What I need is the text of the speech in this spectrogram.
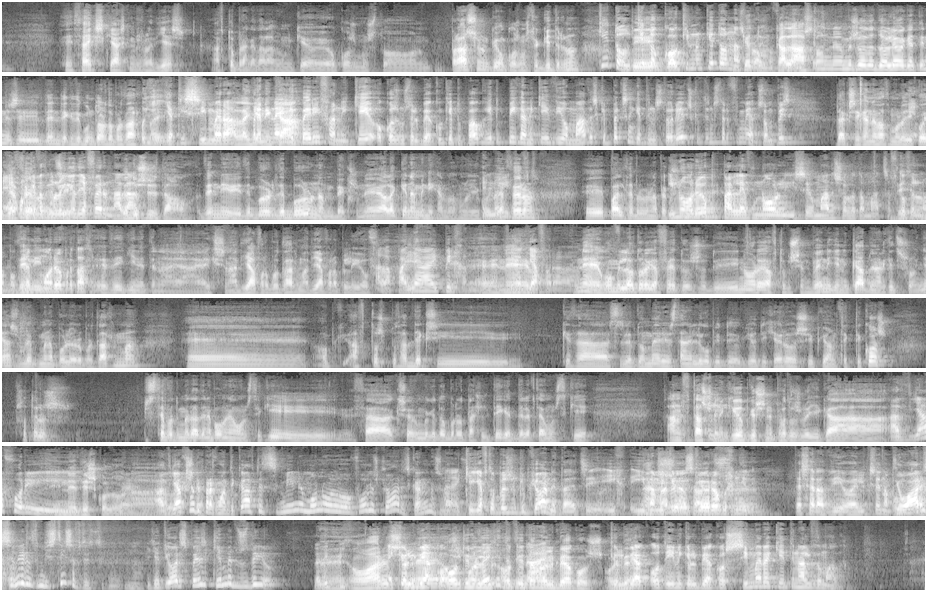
Ε, θα έχεις και άσχημε βραδιές. Αυτό πρέπει να καταλάβουν και ο, ο κόσμος των πράσινων και ο κόσμος των κίτρινων. Και, το, ότι- και τον κόκκινο και τον και το- ασπρόμαυρο. Καλά, νομίζω, αυτό έτσι. νομίζω δεν το λέω γιατί είναι, σε- δεν διεκδικούν τώρα το πρωτάθλημα. Όχι, γιατί σήμερα Αλλά πρέπει γενικά- να είναι περήφανοι και ο κόσμος του Ολυμπιακού και του Πάουκ γιατί πήγαν και οι δύο ομάδες και παίξαν για την ιστορία τους και την ιστοροφημία τους. Θα μου πει, Εντάξει, είχαν βαθμολογικό Ε, έχουν και ενδιαφέρον. βαθμολογικό έτσι. ενδιαφέρον, αλλά- Δεν το συζητάω. Δεν, είναι- δεν, μπορούν, δεν μπορούν να μην παίξουν, ε, αλλά και να μην είχαν βαθμολογικό Εννοείται ενδιαφέρον. Ε, πάλι θα πρέπει να παίξουν. είναι ωραίο ε, που παλεύουν όλοι σε ομάδες όλα τα μάτσα. Αυτό δεν- θέλω να πω. δεν Βλέπουμε είναι- ωραίο πρωτάθλημα. ε, δεν γίνεται να έχεις ένα διάφορο πρωτάθλημα, διάφορα playoff. Αλλά παλιά υπήρχαν Ε, ε, ναι, διάφορα. ναι, εγώ μιλάω τώρα για φέτος. Ότι είναι ωραίο αυτό που συμβαίνει. Γενικά από την αρχή της χρονιάς βλέπουμε ένα πολύ ωραίο πρωτάθλημα. Ε, Αυτός που θα αντέξει και θα στις λεπτομέρειες θα είναι λίγο πιο, πιο τυχερός ή πιο ανθεκτικός, στο τέλος πιστεύω ότι μετά την επόμενη αγωνιστική θα ξέρουμε και τον πρωταθλητή για την τελευταία αγωνιστική. Αν φτάσουμε εκεί, όποιος είναι πρώτος λογικά. α, Αδιάφοροι... Είναι δύσκολο να αλλάξει Αδιάφοροι κάτι. πραγματικά αυτή τη στιγμή είναι μόνο ο Βόλος και ο Άρης. Κανένας Ναι, και γι' αυτό παίζουν και πιο άνετα. Έτσι. Είχ- Είδαμε και, κανένας και ωραίο άλλος, παιχνίδι. ε. 4-2 έληξε. Να Και πούμε ο και Άρης αυτό. είναι ρυθμιστής αυτή τη στιγμή. Γιατί ο Άρης παίζει και με τους δύο. Δηλαδή, ε, ο Άρης Ε, και Ολυμπιακός. είναι ότι, είναι Ολυμπ- Υποδέχεται ότι την ήταν ΑΕΚ. Ολυμπιακός. Και Ολυμπιακ- Ό,τι είναι και Ολυμπιακός σήμερα και την άλλη εβδομάδα.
